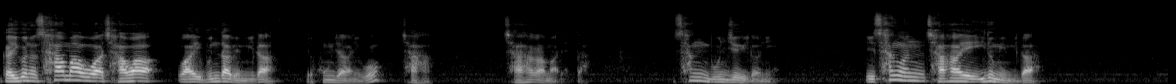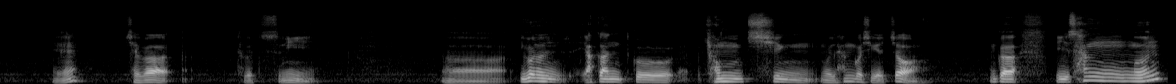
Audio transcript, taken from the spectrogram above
그러니까 이거는 사마와 자와와의 문답입니다. 공자가 아니고 자하. 자하가 말했다. 상문지의 이러니. 이 상은 자하의 이름입니다. 예, 제가 들었으니 어, 이거는 약간 그 겸칭을 한 것이겠죠. 그러니까 이 상은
